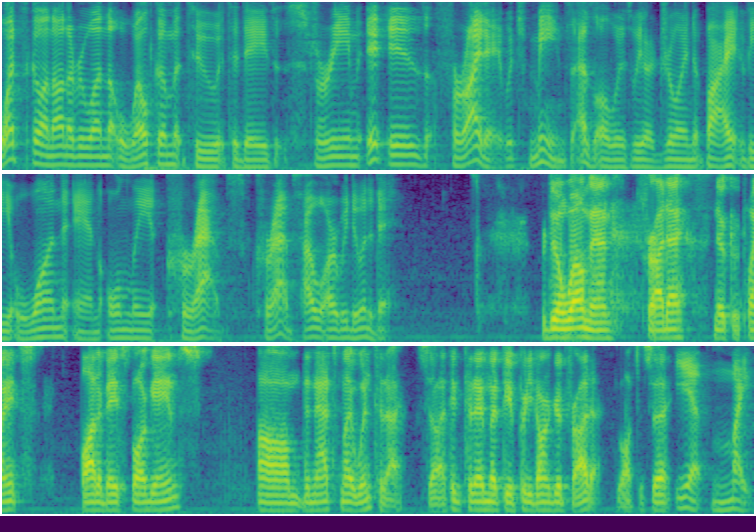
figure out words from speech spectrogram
What's going on, everyone? Welcome to today's stream. It is Friday, which means, as always, we are joined by the one and only Krabs. Krabs, how are we doing today? We're doing well, man. Friday, no complaints. A lot of baseball games. Um, the Nats might win today, so I think today might be a pretty darn good Friday. We'll have to say. Yeah, might.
